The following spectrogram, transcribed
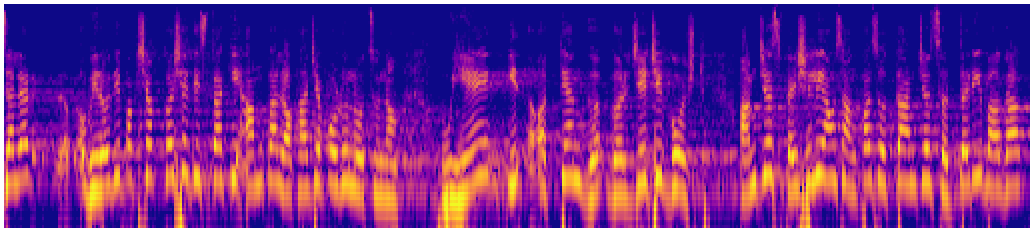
जाल्यार विरोधी पक्षाक कशें दिसता की आमकां लोकांचें पडून वचूं ना हें अत्यंत गरजेची गोश्ट आमचे स्पेशली हांव सांगपाक सोदतां आमच्या सत्तरी भागाक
